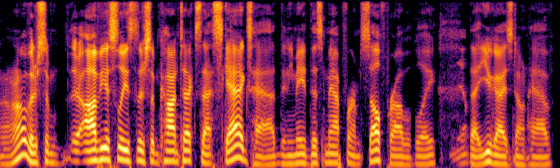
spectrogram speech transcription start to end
I don't know. There's some obviously there's some context that Skaggs had, and he made this map for himself probably Yep. that you guys don't have.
